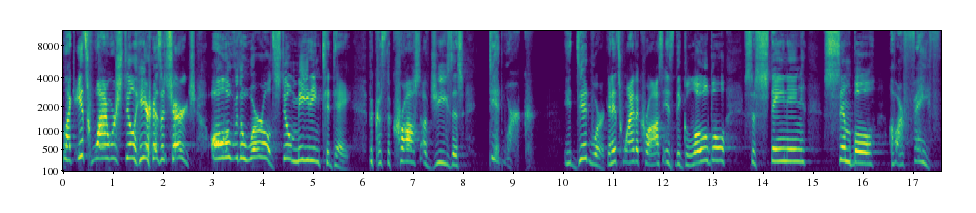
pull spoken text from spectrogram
Like it's why we're still here as a church all over the world, still meeting today, because the cross of Jesus did work. It did work. And it's why the cross is the global, sustaining symbol of our faith.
